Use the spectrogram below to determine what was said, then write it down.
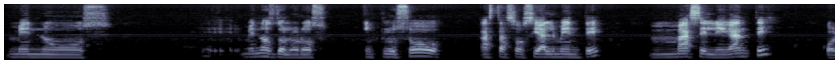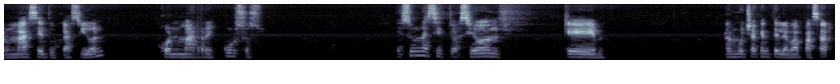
menos, eh, menos doloroso, incluso hasta socialmente más elegante, con más educación, con más recursos. Es una situación que a mucha gente le va a pasar,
